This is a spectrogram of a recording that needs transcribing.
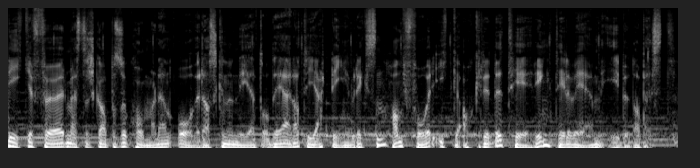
like før mesterskapet så kommer det en overraskende nyhet, og det er at Gjert Ingebrigtsen han får ikke akkreditering til VM i Budapest.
